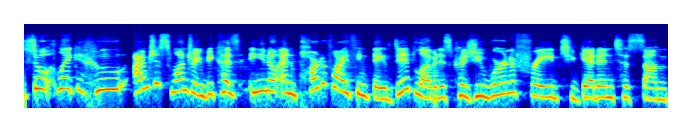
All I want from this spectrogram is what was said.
so, like, who I'm just wondering because, you know, and part of why I think they did love it is because you weren't afraid to get into some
